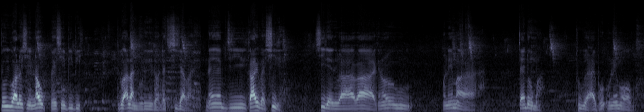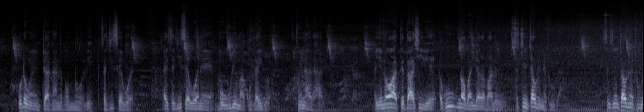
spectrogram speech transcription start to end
ပြိုးပြီးွားလို့ရှိရင်နောက်ဘယ်ချိန်ပြီးပြီးသူတို့အလိုက်မျိုးလေးတွေတော့လက်ရှိကြပါတယ်နိုင်ကြီးကားတွေပဲရှိတယ်ရှိတယ်ဆိုတာကကျွန်တော်တို့ဟိုနေ့မှာကျိုင်းတုံမှာထုရအဲ့ဘိုးဟိုနေ့မှာဗုဒ္ဓဝင်ပြကန်းသဘောမျိုးပေါ့လေဇက်ကြီးဆယ်ဘွဲအဲ့ဇက်ကြီးဆယ်ဘွဲနဲ့မိုးဦးလေးမှာအခုလိုက်တော့ထွင်းလာတာတယ် အရင်တော့ကတစ်သားရှိတယ်အခုနောက်ပိုင်းကျတော့ဗာလဲစကြင်ကြောက်တွေနဲ့ထုတာစကြင်ကြောက်တွေနဲ့ထုရ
